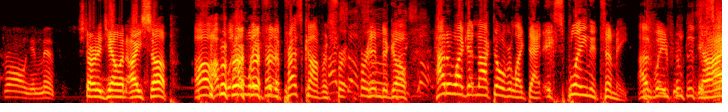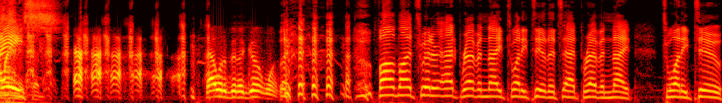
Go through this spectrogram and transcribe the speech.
strong in Memphis. Started yelling "Ice up." Oh, I'm, I'm waiting for the press conference for, for him to go. How do I get knocked over like that? Explain it to me. I was waiting for him to explain it to that would have been a good one. Follow him on Twitter at Brevin Knight 22. That's at Brevin Knight 22.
